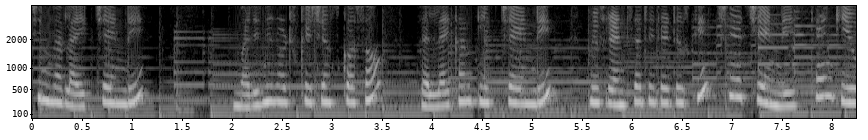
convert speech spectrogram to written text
చిన్న లైక్ చేయండి. మరిన్ని నోటిఫికేషన్స్ కోసం బెల్ ఐకాన్ క్లిక్ చేయండి. మీ ఫ్రెండ్స్ అండ్ రిలేటివ్స్కి షేర్ చేయండి. Thank you.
